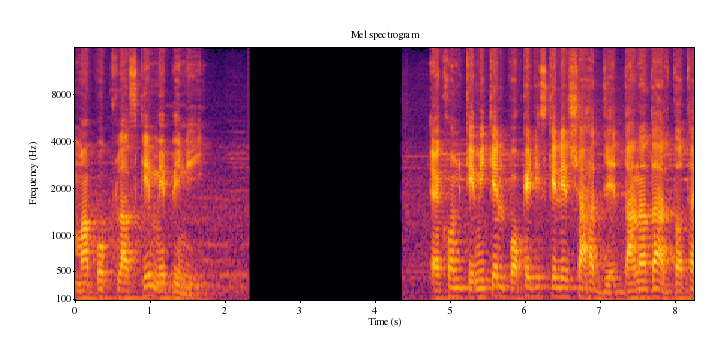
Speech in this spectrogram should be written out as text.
মাপক ফ্লাস্কে মেপে নিই। এখন কেমিক্যাল পকেট স্কেলের সাহায্যে দানাদার তথা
